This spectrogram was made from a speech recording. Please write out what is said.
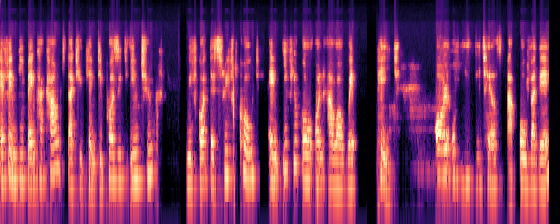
FNB bank account that you can deposit into. We've got the SWIFT code. And if you go on our web page, all of these details are over there.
